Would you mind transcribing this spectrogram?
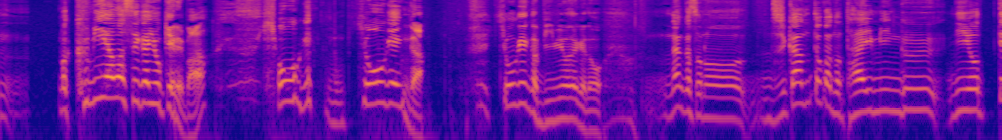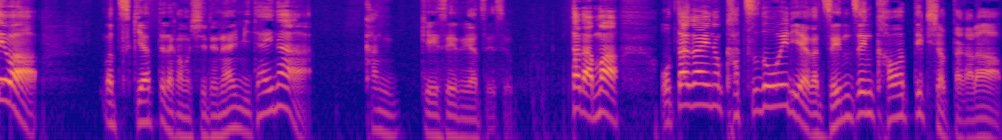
んまあ、組み合わせが良ければ？表現、も表現が、表現が微妙だけど、なんかその、時間とかのタイミングによっては、まあ、付き合ってたかもしれないみたいな関係性のやつですよ。ただまあ、お互いの活動エリアが全然変わってきちゃったから、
